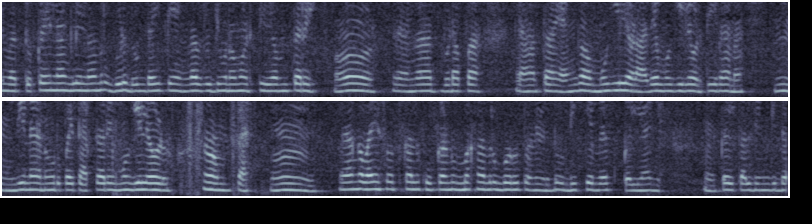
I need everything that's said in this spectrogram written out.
ಇವತ್ತು ಕೈಲಾಗಲಿಲ್ಲ ಅಂದ್ರೆ ಬಿಡು ದುಡ್ಡು ಐತೆ ಹೆಂಗಾದ್ರೂ ಜೀವನ ಮಾಡ್ತೀವಿ ಅಂತಾರೆ. ಹ್ಞೂ ಹೆಂಗಾತ್ ಬಿಡಪ್ಪ. ಯಾತ ಹೆಂಗ ಮುಗಿಲೇಳು ಅದೇ ಮುಗಿಲೇಳು ತೀರಾನ. ಹ್ಞೂ ದಿನ ನೂರು ರೂಪಾಯಿ ತರಕಾರಿ ಮುಗಿಲೇಳು ಅಂತ ಹ್ಞೂ ಹೆಂಗ ವಯಸ್ಸು ಹೊತ್ಕಾಲ ಕುತ್ಕೊಂಡು ಉಣ್ಬೇಕಾದ್ರೂ ಬರುತ್ತೆ ನೀನು ದುಡ್ಡು ಇಕ್ಕಬೇಕು ಕೈಯಾಗಿ. ಕೈ ಕಾಲು ದಿಂಗಿದ್ದ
